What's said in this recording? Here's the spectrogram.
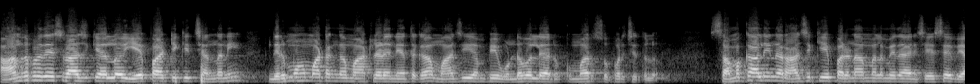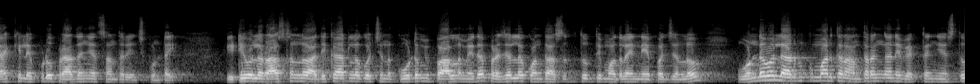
ఆంధ్రప్రదేశ్ రాజకీయాల్లో ఏ పార్టీకి చెందని నిర్మోహమాటంగా మాట్లాడే నేతగా మాజీ ఎంపీ ఉండవల్లి కుమార్ సుపరిచితులు. సమకాలీన రాజకీయ పరిణామాల మీద ఆయన చేసే వ్యాఖ్యలు ఎప్పుడూ ప్రాధాన్యత సంతరించుకుంటాయి. ఇటీవల రాష్ట్రంలో అధికారంలోకి వచ్చిన కూటమి పాలన మీద ప్రజల్లో కొంత అసంతృప్తి మొదలైన నేపథ్యంలో ఉండవల్లి అరుణ్ కుమార్ తన అంతరంగాన్ని వ్యక్తం చేస్తూ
